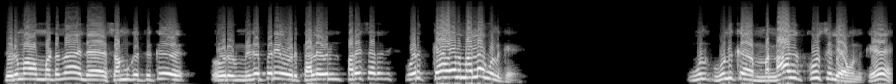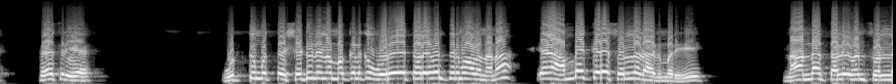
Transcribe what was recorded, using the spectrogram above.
திருமாவளம் மட்டும்தான் இந்த சமூகத்துக்கு ஒரு மிகப்பெரிய ஒரு தலைவர் பறைசார் ஒரு கேவலமல்ல உங்களுக்கு? உனக்கு- உனக்கு கூசலையா கூசலியா உனக்கு? பேசுறிய. ஒட்டுமொத்த ஷெட்யூலின மக்களுக்கு ஒரே தலைவன் திருமாவளவன் தானா? ஏன் அம்பேத்கரே சொல்லடா அது மாதிரி. நான் தான் தலைவன் சொல்ல.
